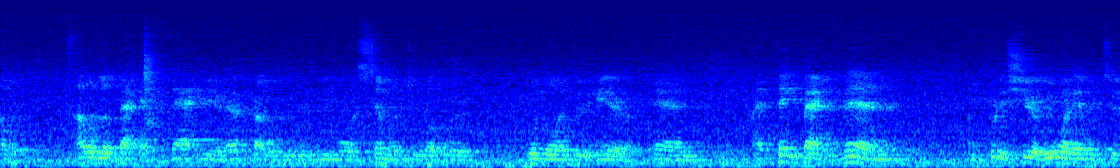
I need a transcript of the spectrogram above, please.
I would, I would look back at that year, that probably would be more similar to what we're, we're going through here. And I think back then, I'm pretty sure we weren't able to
